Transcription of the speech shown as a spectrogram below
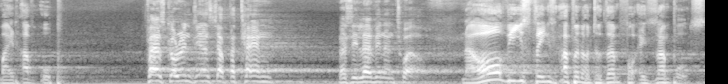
might have hope. First Corinthians chapter 10, verse 11 and 12. Now all these things happen unto them for examples,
